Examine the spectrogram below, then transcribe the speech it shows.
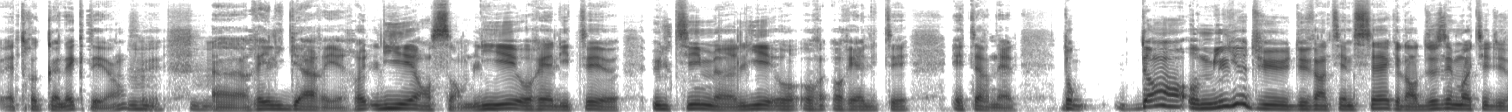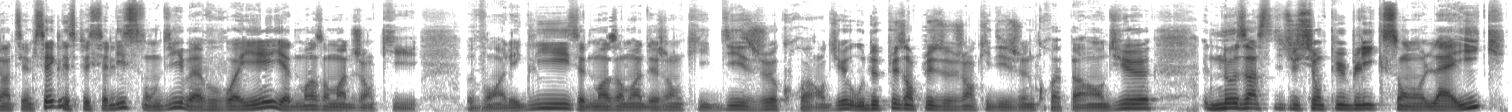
être connecté, hein, c'est, Mhm. euh, religaré, re- lié ensemble, lié aux réalités euh, ultimes, lié aux, aux- aux réalités éternelles. Donc, dans, au milieu du XXe siècle, dans la deuxième moitié du XXe siècle, les spécialistes ont dit, bah, vous voyez, il y a de moins en moins de gens qui vont à l'église, il y a de moins en moins de gens qui disent je crois en Dieu, ou de plus en plus de gens qui disent je ne crois pas en Dieu. Nos institutions publiques sont laïques.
